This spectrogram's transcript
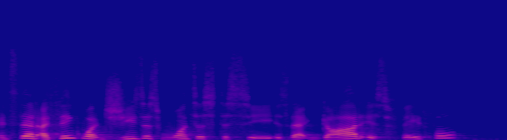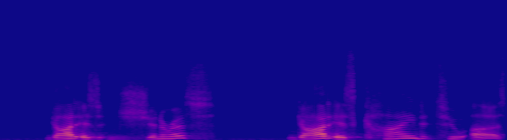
Instead, I think what Jesus wants us to see is that God is faithful, God is generous, God is kind to us,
